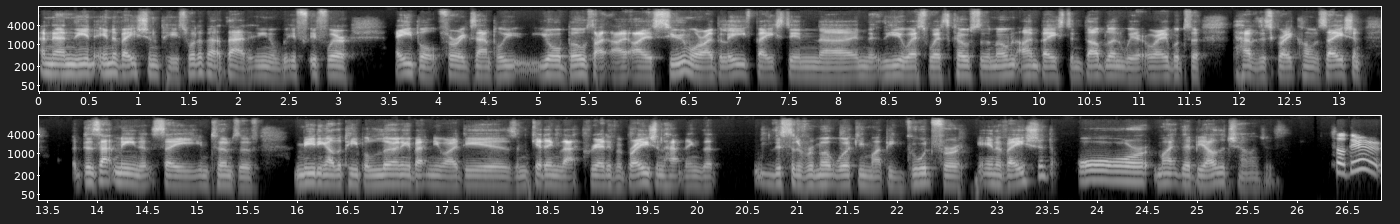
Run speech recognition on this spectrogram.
And then the innovation piece. What about that? You know, if if we're able, for example, you're both, I, I assume, or I believe, based in uh, in the US West Coast at the moment. I'm based in Dublin. We're, we're able to have this great conversation. Does that mean that, say, in terms of meeting other people, learning about new ideas, and getting that creative abrasion happening, that this sort of remote working might be good for innovation, or might there be other challenges? So there,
